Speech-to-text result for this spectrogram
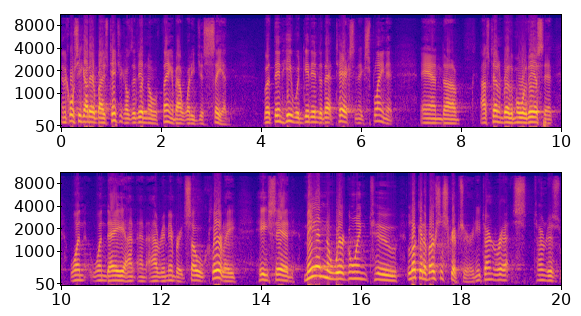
And of course, he got everybody's attention because they didn't know a thing about what he just said. But then he would get into that text and explain it. And uh, I was telling Brother Moore this that one, one day, and I remember it so clearly, he said, Men, we're going to look at a verse of Scripture. And he turned, turned his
